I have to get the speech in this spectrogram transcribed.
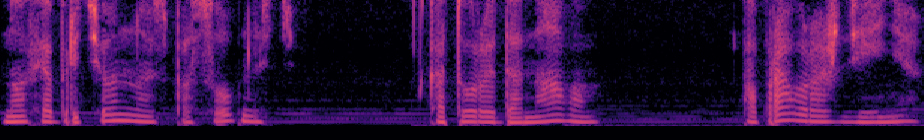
вновь обретенную способность, которая дана вам по праву рождения.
